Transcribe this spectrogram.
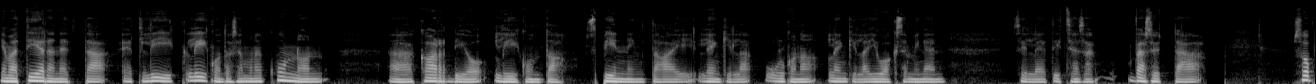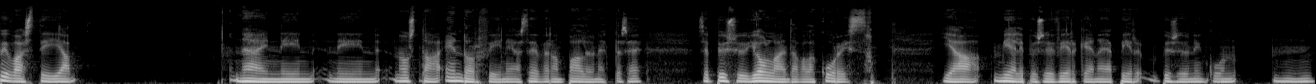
Ja mä tiedän, että, että liik- liikunta, semmoinen kunnon kardioliikunta, spinning tai lenkillä, ulkona lenkillä juokseminen sille, että itsensä väsyttää sopivasti ja näin, niin, niin nostaa endorfiineja sen verran paljon, että se, se pysyy jollain tavalla kurissa. Ja mieli pysyy virkeänä ja pir, pysyy niin kuin, mm,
